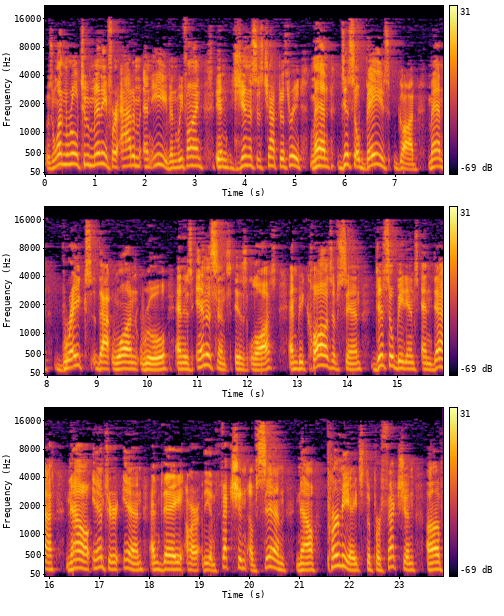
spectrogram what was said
It was one rule too many for Adam and Eve. And we find in Genesis chapter 3, man disobeys God. Man breaks that one rule and his innocence is lost. And because of sin, disobedience and death now enter in and they are, the infection of sin now permeates the perfection of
